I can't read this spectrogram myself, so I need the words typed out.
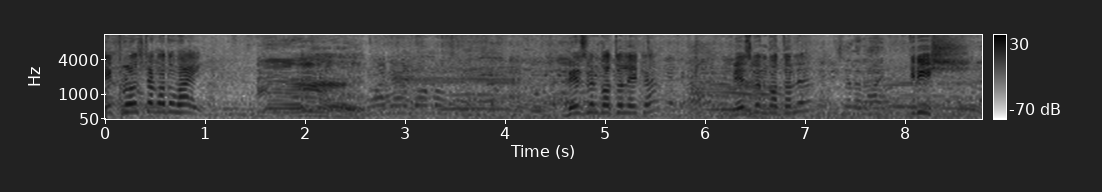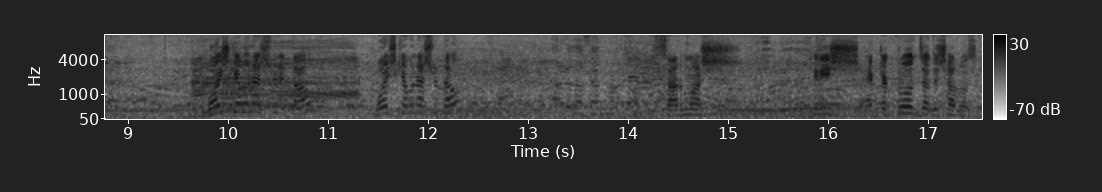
এই কত ভাই? বেচবেন কত হলে এটা? বেচবেন কত হলে? তিরিশ। বয়স কেমন আসবে তাও? বয়স কেমন আসবে তাও? চার মাস। তিরিশ। একটা ক্রোজ যাতে সার বছর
